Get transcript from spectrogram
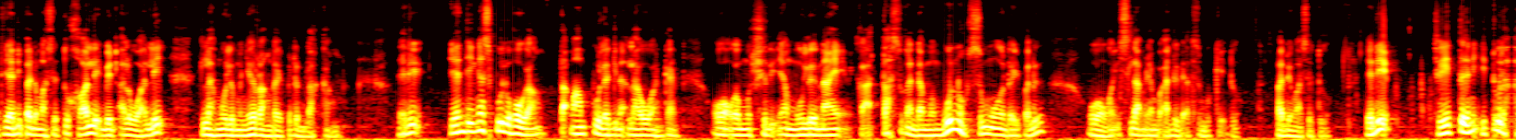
yang terjadi pada masa itu Khalid bin Al-Walid telah mula menyerang daripada belakang. Jadi yang tinggal 10 orang tak mampu lagi nak lawan kan orang-orang musyrik yang mula naik ke atas tu kan dan membunuh semua daripada orang-orang Islam yang berada di atas bukit tu pada masa itu jadi cerita ni itulah.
